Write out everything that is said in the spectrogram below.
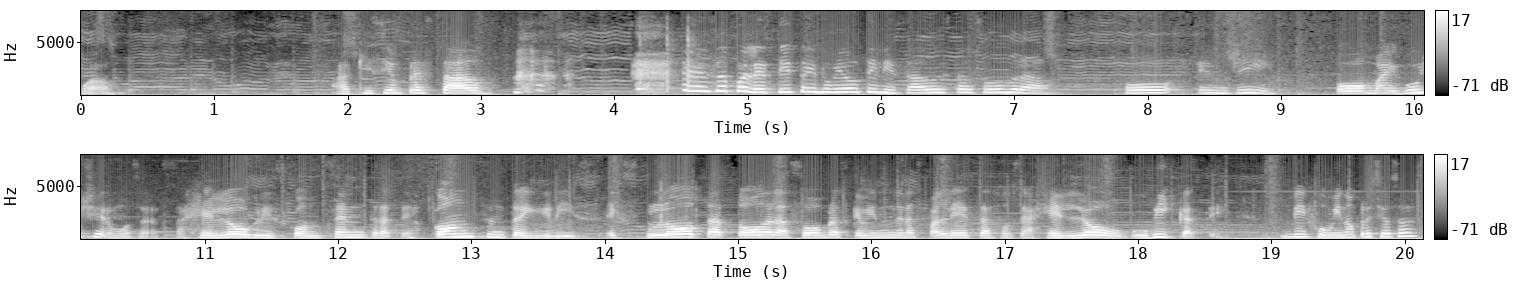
Wow. Aquí siempre he estado. Esa paletita y no había utilizado esta sombra. OMG. Oh my Gucci hermosa. Hello gris, concéntrate. Concentrate gris. Explota todas las sombras que vienen en las paletas. O sea, hello, ubícate. Difumino preciosas.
